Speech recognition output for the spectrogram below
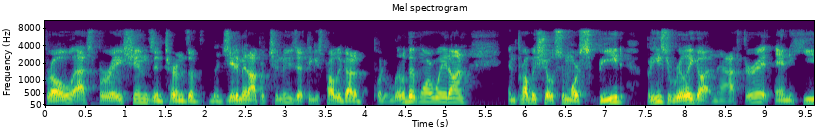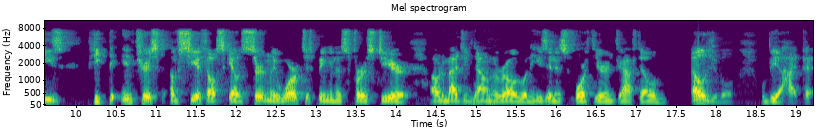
pro aspirations in terms of legitimate opportunities. I think he's probably got to put a little bit more weight on and probably show some more speed, but he's really gotten after it and he's piqued the interest of CFL scouts. Certainly, work just being in his first year. I would imagine down the road when he's in his fourth year and draft el- eligible will be a high pick.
